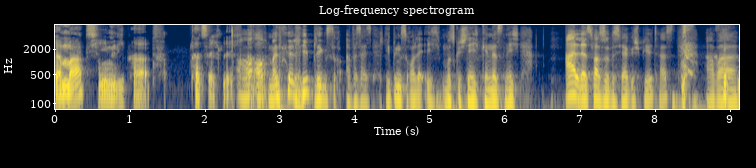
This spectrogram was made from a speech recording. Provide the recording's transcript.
der Martin Liebhardt. Tatsächlich. Oh, auch meine Lieblingsrolle, was heißt Lieblingsrolle? Ich muss gestehen, ich kenne das nicht alles, was du bisher gespielt hast, aber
